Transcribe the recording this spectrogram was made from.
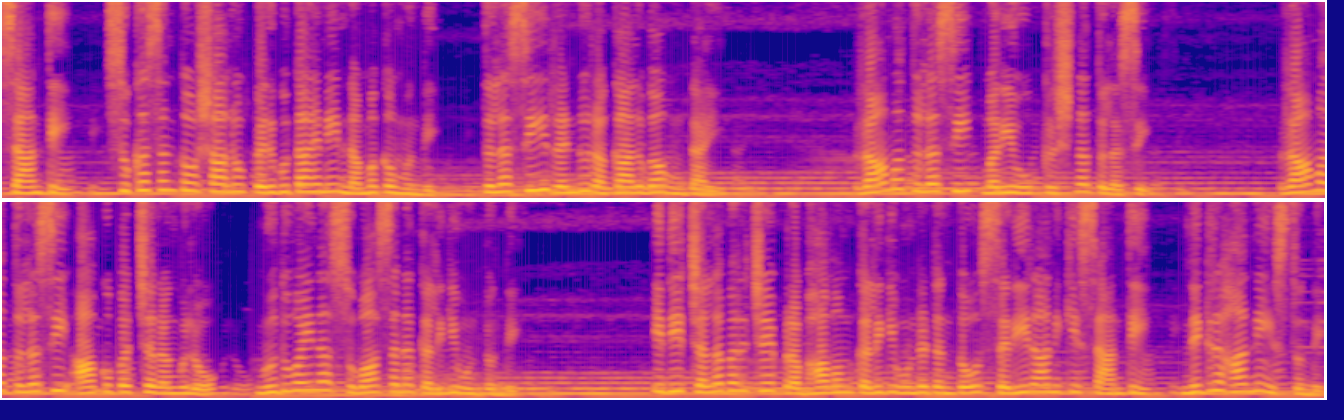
శాంతి సుఖ సంతోషాలు పెరుగుతాయని నమ్మకం ఉంది. తులసి రెండు రకాలుగా ఉంటాయి. రామ తులసి మరియు కృష్ణ తులసి. రామ తులసి ఆకుపచ్చ రంగులో మృదువైన సువాసన కలిగి ఉంటుంది. ఇది చల్లబరిచే ప్రభావం కలిగి ఉండటంతో శరీరానికి శాంతి నిగ్రహాన్ని ఇస్తుంది.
